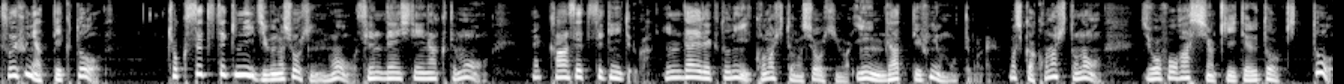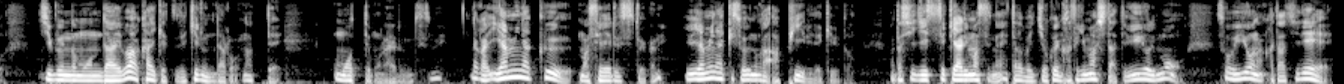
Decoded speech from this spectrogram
そういうふうにやっていくと、直接的に自分の商品を宣伝していなくても、ね、間接的にというか、インダイレクトにこの人の商品はいいんだっていうふうに思ってもらえる。もしくはこの人の情報発信を聞いてると、きっと自分の問題は解決できるんだろうなって思ってもらえるんですね。だから嫌味なく、まあ、セールスというかね、嫌味なくそういうのがアピールできると。私実績ありますね。例えば1億円稼ぎましたというよりも、そういうような形で、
